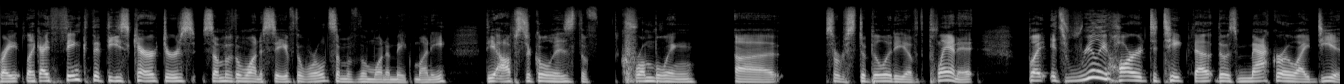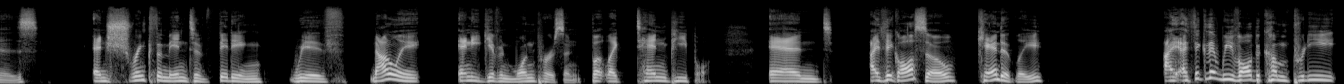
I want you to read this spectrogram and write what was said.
right? Like I think that these characters, some of them want to save the world, some of them want to make money. The obstacle is the crumbling uh sort of stability of the planet, but it's really hard to take that those macro ideas and shrink them into fitting with not only any given one person, but like 10 people. And I think also, candidly, I, I think that we've all become pretty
